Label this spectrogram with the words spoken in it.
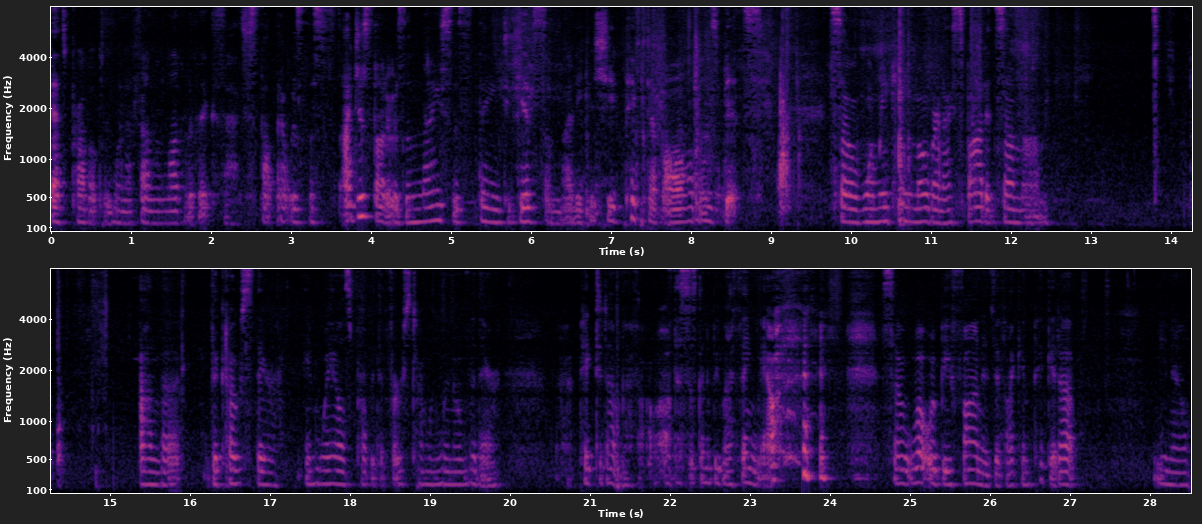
that's probably when I fell in love with it because I just thought that was the I just thought it was the nicest thing to give somebody because she'd picked up all those bits. So when we came over and I spotted some um, on the the coast there in Wales, probably the first time we went over there, I picked it up and I thought, oh, this is going to be my thing now. so what would be fun is if I can pick it up, you know,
